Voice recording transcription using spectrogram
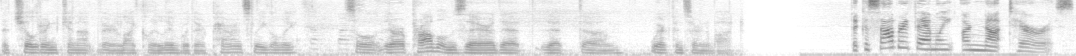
The children cannot very likely live with their parents legally. So there are problems there that, that um, we're concerned about. The Kasabreh family are not terrorists,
